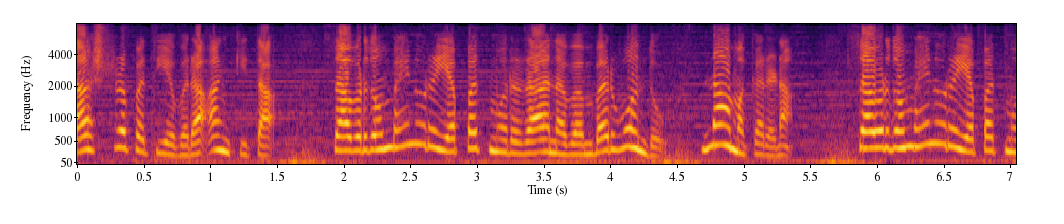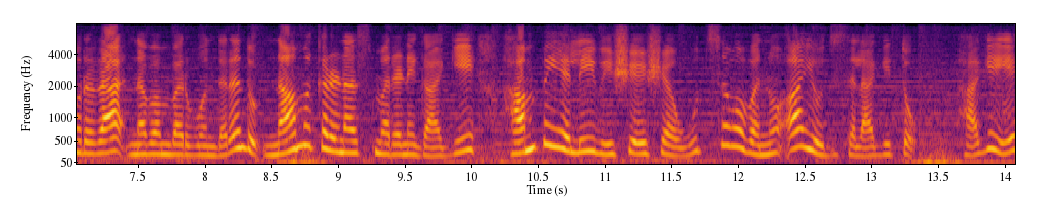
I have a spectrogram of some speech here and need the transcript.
ರಾಷ್ಟ್ರಪತಿಯವರ ಅಂಕಿತ. ಸಾವಿರದ ಒಂಬೈನೂರ ಎಪ್ಪತ್ಮೂರರ ನವೆಂಬರ್ ಒಂದು, ನಾಮಕರಣ. ಸಾವಿರದ ಒಂಬೈನೂರ ಎಪ್ಪತ್ಮೂರರ ನವೆಂಬರ್ ಒಂದರಂದು ನಾಮಕರಣ ಸ್ಮರಣೆಗಾಗಿ ಹಂಪಿಯಲ್ಲಿ ವಿಶೇಷ ಉತ್ಸವವನ್ನು ಆಯೋಜಿಸಲಾಗಿತ್ತು. ಹಾಗೆಯೇ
